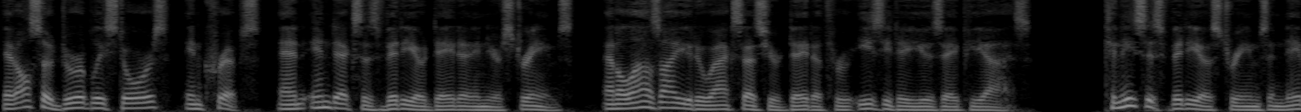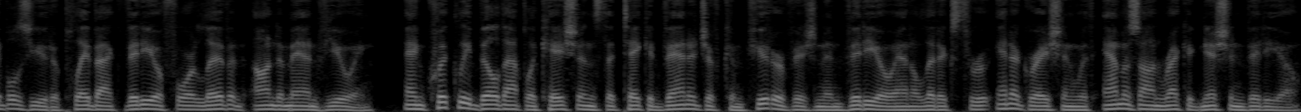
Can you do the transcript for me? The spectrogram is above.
It also durably stores, encrypts, and indexes video data in your streams, and allows IU to access your data through easy to use APIs. Kinesis Video Streams enables you to playback video for live and on demand viewing, and quickly build applications that take advantage of computer vision and video analytics through integration with Amazon Rekognition Video,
